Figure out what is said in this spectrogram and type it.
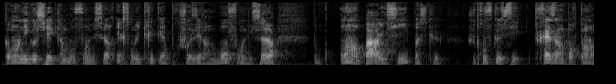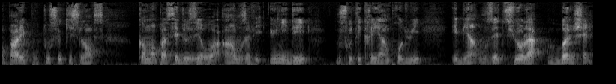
comment négocier avec un bon fournisseur, quels sont les critères pour choisir un bon fournisseur? Donc, on en parle ici parce que je trouve que c'est très important d'en parler pour tous ceux qui se lancent. Comment passer de 0 à 1 Vous avez une idée, vous souhaitez créer un produit, eh bien, vous êtes sur la bonne chaîne.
